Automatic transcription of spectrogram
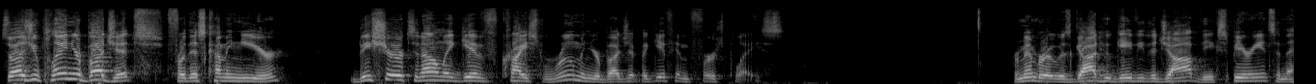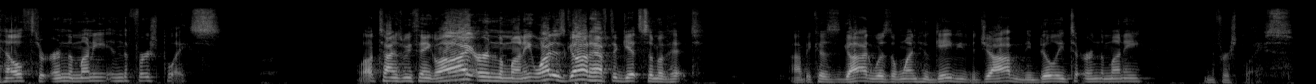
So as you plan your budget for this coming year, be sure to not only give Christ room in your budget, but give him first place. Remember, it was God who gave you the job, the experience, and the health to earn the money in the first place. A lot of times we think, well, I earned the money. Why does God have to get some of it? Uh, because God was the one who gave you the job and the ability to earn the money in the first place.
